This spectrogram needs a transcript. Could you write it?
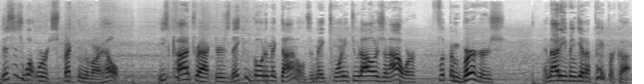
This is what we're expecting of our help. These contractors, they could go to McDonald's and make $22 an hour flipping burgers and not even get a paper cut.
